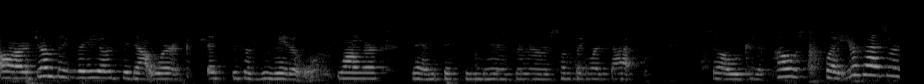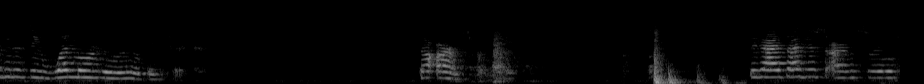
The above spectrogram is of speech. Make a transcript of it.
our jumping videos did not work, it's because we made it longer than 15 minutes or something like that. So we couldn't post, but you guys are gonna see one more hula hooping trick the arm swing. So guys, I just arm swinged.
